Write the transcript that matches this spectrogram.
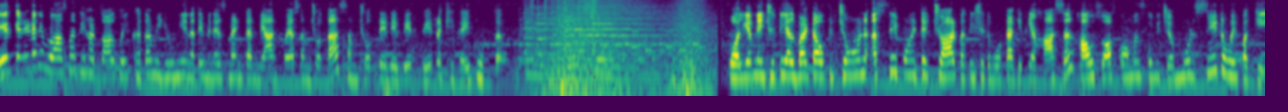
에ਅਰ ਕੈਨੇਡਾ ਦੇ ਮੁਲਾਜ਼ਮਾਂ ਦੀ ਹੜਤਾਲ ਹੋਈ ਖਤਮ ਯੂਨੀਅਨ ਅਤੇ ਮੈਨੇਜਮੈਂਟ ਦਰਮਿਆਨ ਹੋਇਆ ਸਮਝੌਤਾ। ਸਮਝੌਤੇ ਦੇ ਵੇਰਵੇ ਰੱਖੀ ਗਈ ਗੁਪਤ। ਪੋਲੀਅਮ ਨੇ ਜਿੱਤੀ। ਅਲਬਰਟਾ ਉਪਚੋਣ 80.4% ਵੋਟਾਂ ਕੀਤੀਆਂ ਹਾਸਲ। ਹਾਊਸ ਆਫ ਕਾਮਨਸ ਦੇ ਵਿੱਚ ਮੁੜ ਸੀਟ ਹੋਈ ਪੱਕੀ।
